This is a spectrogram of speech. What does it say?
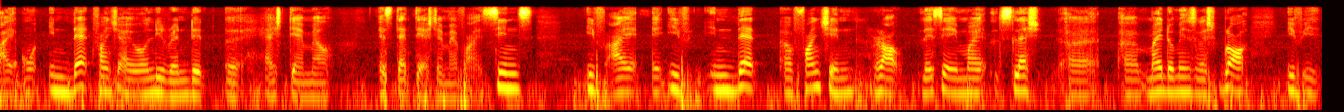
I in that function I only rendered a HTML a static HTML file. Since if I if in that uh, function route let's say my slash uh, uh, my domain slash blog if it,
